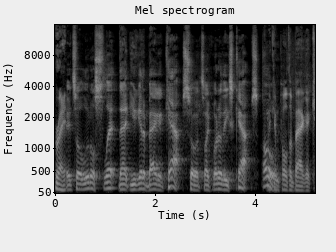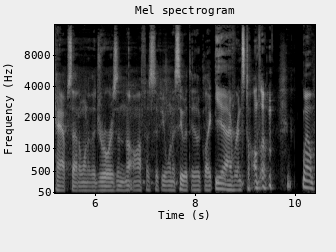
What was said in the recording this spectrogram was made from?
right. It's a little slit that you get a bag of caps. So it's like, what are these caps? I Oh, can pull the bag of caps out of one of the drawers in the office if you want to see what they look like. Yeah. I never installed them. Well,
